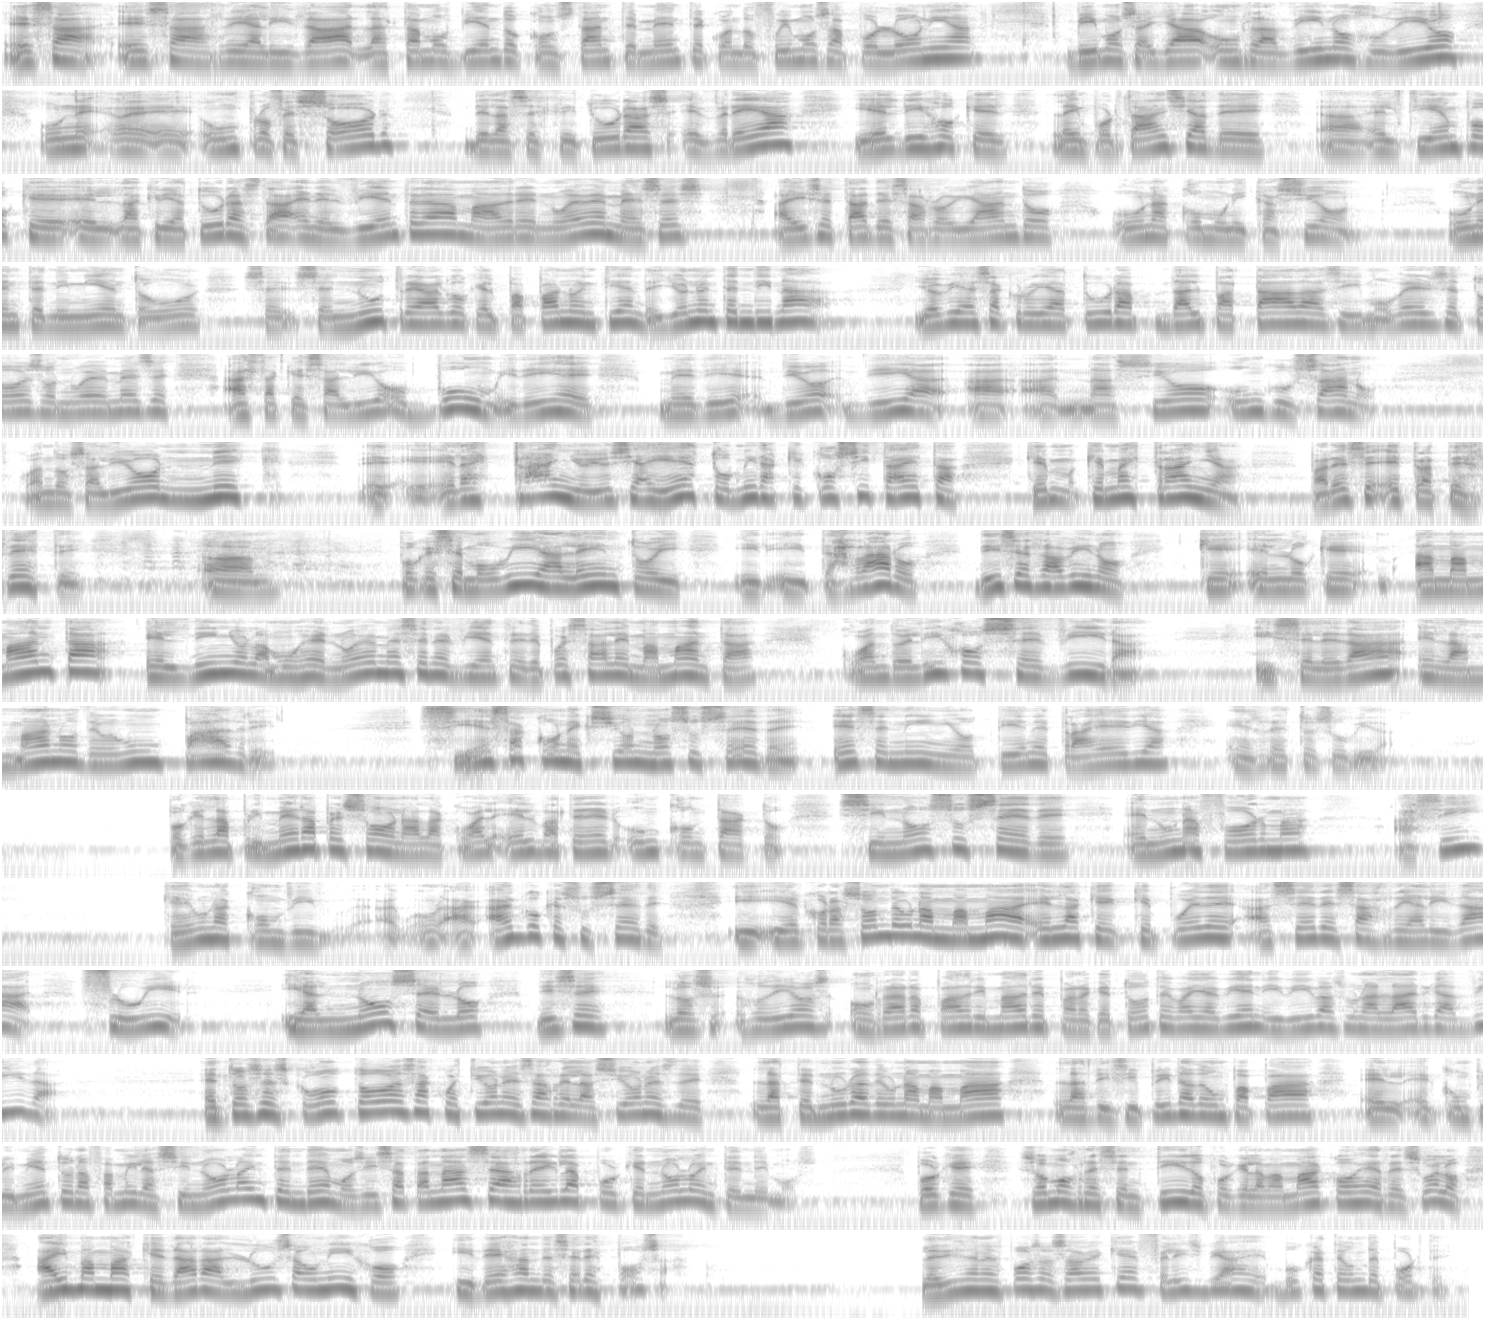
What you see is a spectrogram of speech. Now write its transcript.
Esa, esa realidad la estamos viendo constantemente. Cuando fuimos a Polonia, vimos allá un rabino judío, un, eh, un profesor de las escrituras hebreas, y él dijo que la importancia de ah, el tiempo que la criatura está en el vientre de la madre, nueve meses, ahí se está desarrollando una comunicación, un entendimiento, se nutre algo que el papá no entiende. Yo no entendí nada yo vi a esa criatura dar patadas y moverse todos esos nueve meses hasta que salió, boom, y dije, me dio, nació un gusano. Cuando salió Nick, eh, eh, era extraño. Yo decía, y esto, mira qué cosita esta, qué, qué más extraña, parece extraterrestre. Um, porque se movía lento y, y, raro. Dice el rabino que en lo que amamanta el niño, la mujer, nueve meses en el vientre, después sale mamanta, cuando el hijo se vira y se le da en las manos de un padre, si esa conexión no sucede, ese niño tiene tragedia el resto de su vida. Porque es la primera persona a la cual él va a tener un contacto. Si no sucede en una forma así, que es una algo que sucede. Y, el corazón de una mamá es la que, que puede hacer esa realidad fluir. Y al no serlo, dice los judíos honrar a padre y madre para que todo te vaya bien y vivas una larga vida. Entonces, con todas esas cuestiones, esas relaciones de la ternura de una mamá, la disciplina de un papá, el, cumplimiento de una familia, si no lo entendemos, y Satanás se arregla porque no lo entendemos, porque somos resentidos, porque la mamá coge resuelo. Hay mamás que dar a luz a un hijo y dejan de ser esposa. Le dicen a la esposa, ¿sabe qué? Feliz viaje, búscate un deporte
